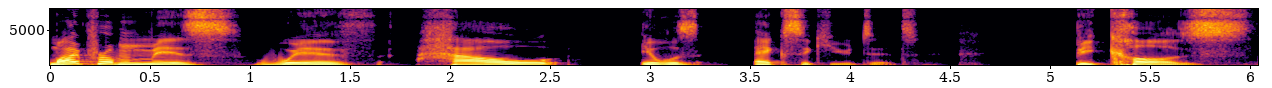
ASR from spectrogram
My problem is with how it was executed because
